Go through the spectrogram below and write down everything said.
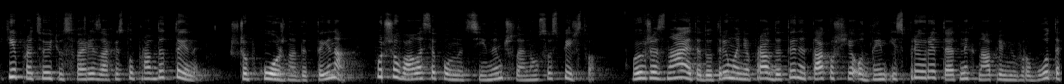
які працюють у сфері захисту прав дитини, щоб кожна дитина почувалася повноцінним членом суспільства. Ви вже знаєте, дотримання прав дитини також є одним із пріоритетних напрямів роботи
